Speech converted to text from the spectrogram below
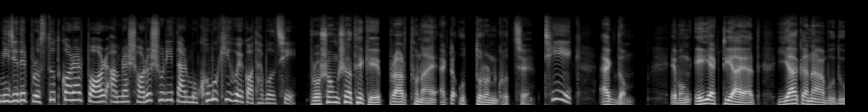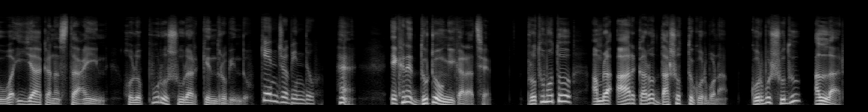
নিজেদের প্রস্তুত করার পর আমরা সরাসরি তার মুখোমুখি হয়ে কথা বলছি। প্রশংসা থেকে প্রার্থনায় একটা উত্তরণ ঘটছে। ঠিক। একদম। এবং এই একটি আয়াত ইয়াকানা আবুদু ওয়া ইয়াকা নাস্তাইন হল পুরো সুরার কেন্দ্রবিন্দু। কেন্দ্রবিন্দু। হ্যাঁ এখানে দুটো অঙ্গীকার আছে। প্রথমত আমরা আর কারও দাসত্ব করব না করব শুধু আল্লাহর।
